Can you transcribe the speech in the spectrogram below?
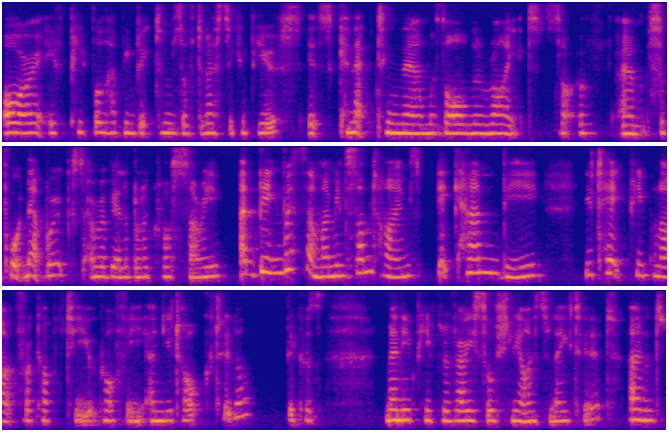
Or if people have been victims of domestic abuse, it's connecting them with all the right sort of um, support networks that are available across Surrey and being with them. I mean, sometimes it can be you take people out for a cup of tea or coffee and you talk to them because many people are very socially isolated and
